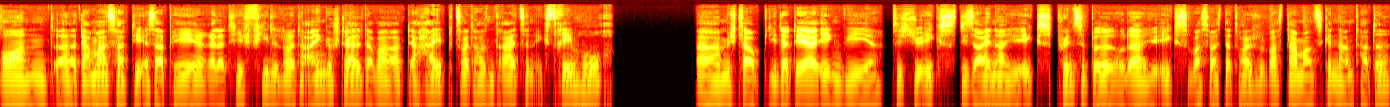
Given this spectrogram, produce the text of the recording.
Und äh, damals hat die SAP relativ viele Leute eingestellt, da war der Hype 2013 extrem hoch. Ähm, ich glaube, jeder, der irgendwie sich UX-Designer, UX-Principal oder UX, was weiß der Teufel, was damals genannt hatte,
